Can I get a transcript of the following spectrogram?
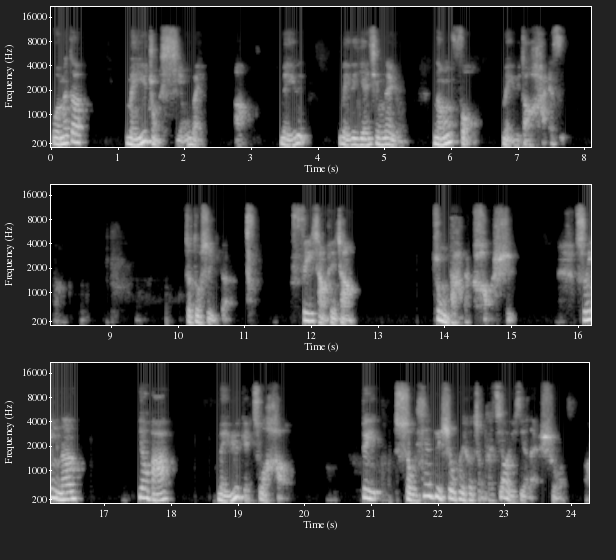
我们的。每一种行为啊，每一个每个言行内容能否美育到孩子，这都是一个非常非常重大的考试。所以呢，要把美育给做好，对，首先对社会和整个教育界来说啊，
